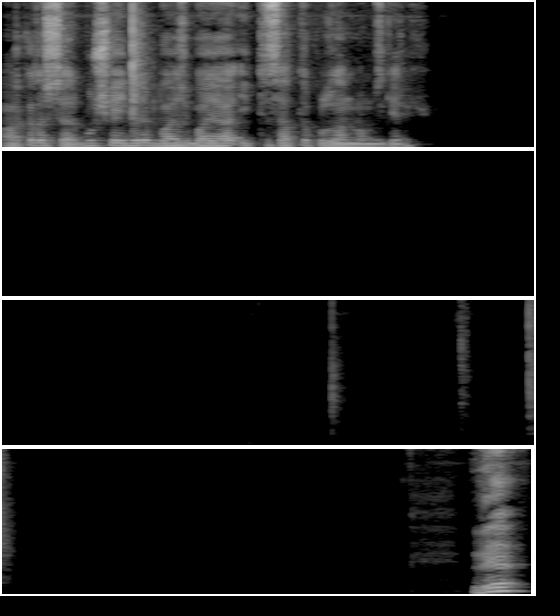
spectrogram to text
Arkadaşlar bu şeyleri ba- bayağı iktisatlı kullanmamız gerekiyor. Ve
